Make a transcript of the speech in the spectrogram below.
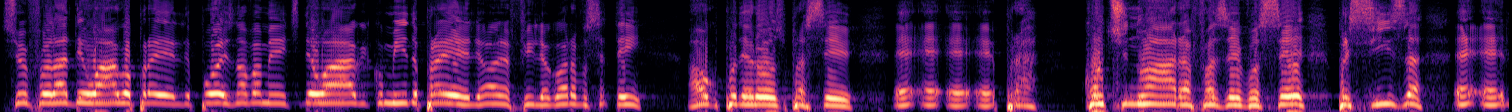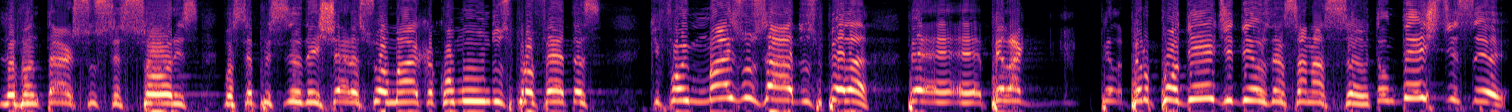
O Senhor foi lá, deu água para ele. Depois, novamente, deu água e comida para ele. Olha, filho, agora você tem algo poderoso para ser, é, é, é, é para continuar a fazer. Você precisa é, é, levantar sucessores. Você precisa deixar a sua marca como um dos profetas que foi mais usados pela, é, pela, pela, pelo poder de Deus nessa nação. Então, deixe de ser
